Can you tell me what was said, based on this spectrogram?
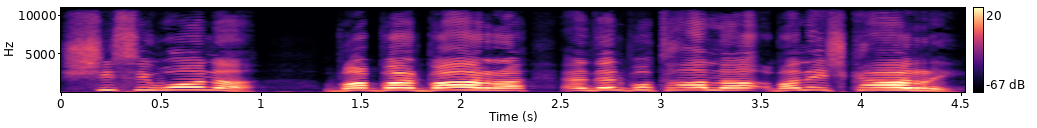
Shisiwana, Vabarbara, and then Botala Valeshkari.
